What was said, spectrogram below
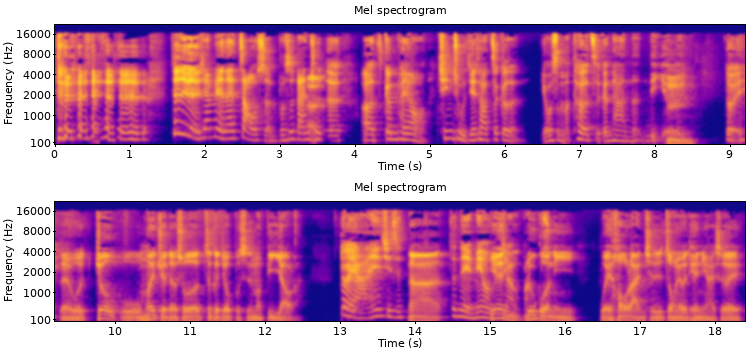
对对对对对对，这就有点像别人在造神，不是单纯的、呃跟朋友清楚介绍这个人有什么特质跟他的能力而已。嗯，对对，我就我我们会觉得说这个就不是那么必要了。对啊，因为其实那真的也没有因为如果你为后然，其实总有一天你还是会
